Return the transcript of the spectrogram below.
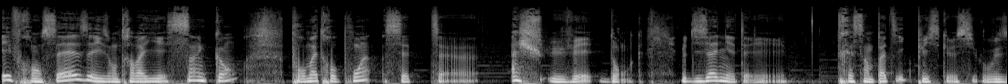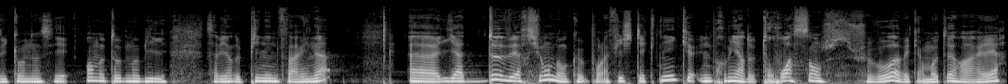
est française et ils ont travaillé 5 ans pour mettre au point cette HUV donc. Le design était très sympathique puisque si vous y connaissez en automobile, ça vient de Pininfarina. Euh, il y a deux versions donc pour la fiche technique, une première de 300 chevaux avec un moteur arrière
